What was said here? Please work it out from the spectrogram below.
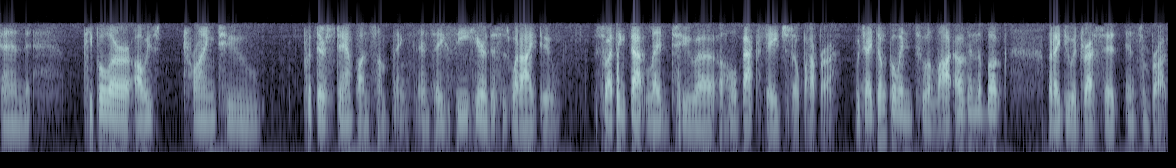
And people are always trying to put their stamp on something and say, "See here, this is what I do." So I think that led to a, a whole backstage soap opera, which I don't go into a lot of in the book, but I do address it in some broad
